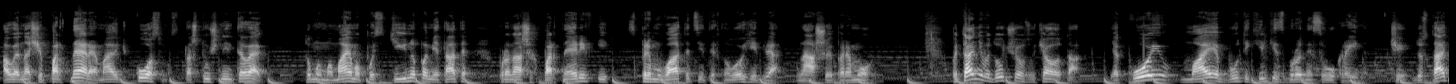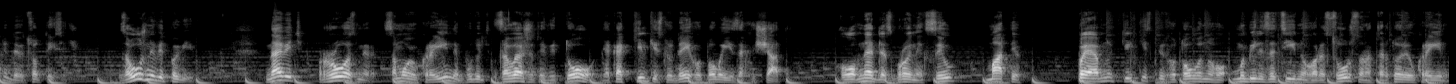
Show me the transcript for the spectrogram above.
але наші партнери мають космос та штучний інтелект. Тому ми маємо постійно пам'ятати про наших партнерів і спрямувати ці технології для нашої перемоги. Питання ведучого звучало так: якою має бути кількість збройних сил України? Чи достатньо 900 тисяч? Залужний відповів: навіть розмір самої України будуть залежати від того, яка кількість людей готова її захищати. Головне для збройних сил мати певну кількість підготовленого мобілізаційного ресурсу на території України.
